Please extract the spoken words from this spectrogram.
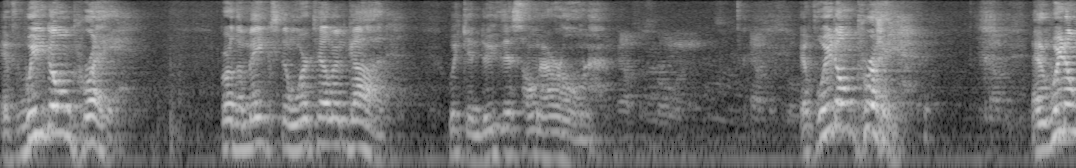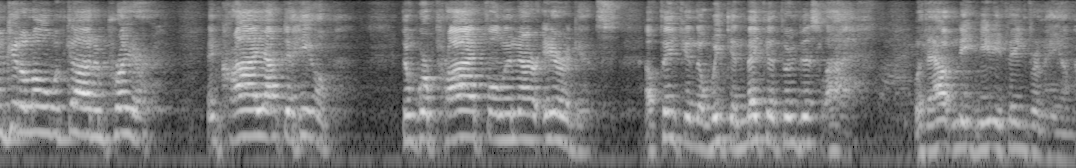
If we don't pray, Brother Meeks, then we're telling God we can do this on our own. If we don't pray and we don't get along with God in prayer and cry out to Him, then we're prideful in our arrogance of thinking that we can make it through this life without needing anything from Him.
